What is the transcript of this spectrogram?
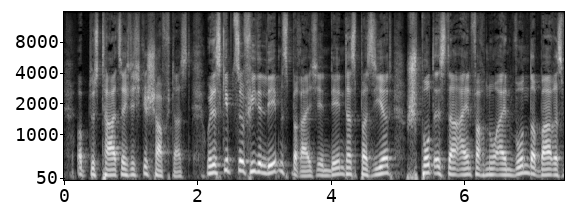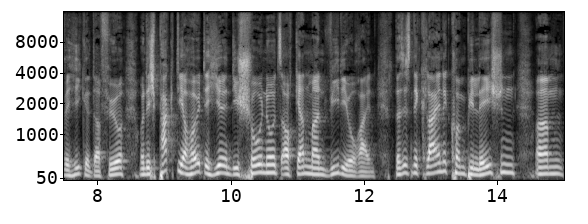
ob du es tatsächlich geschafft hast. Und es gibt so viele Lebensbereiche, in denen das passiert. Sport ist da einfach nur ein wunderbares Vehikel dafür. Und ich pack dir heute hier in die Show Notes auch gern mal ein Video rein. Das ist eine kleine Compilation. Ähm,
